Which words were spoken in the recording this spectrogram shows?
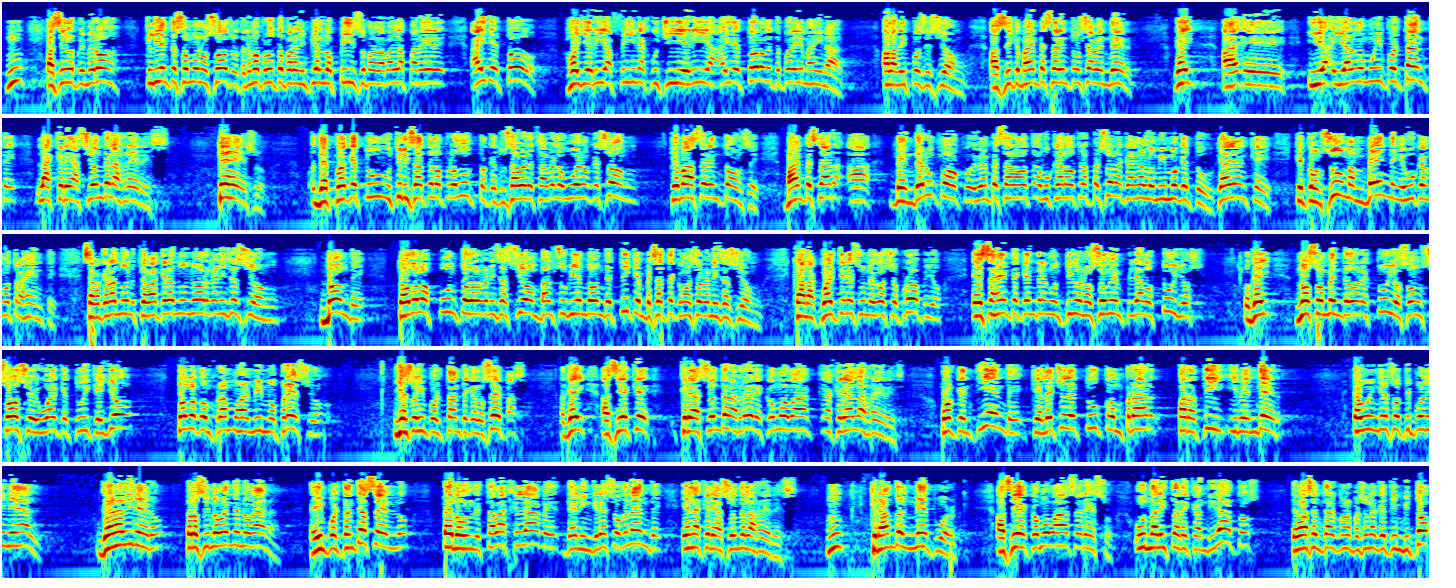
Así que los primeros clientes somos nosotros. Tenemos productos para limpiar los pisos, para lavar las paredes. Hay de todo. Joyería fina, cuchillería. Hay de todo lo que te puedes imaginar a la disposición. Así que vas a empezar entonces a vender. Ah, eh, y, algo muy importante, la creación de las redes. ¿Qué es eso? Después que tú utilizaste los productos, que tú sabes, sabes lo buenos que son, ¿qué vas a hacer entonces? Va a empezar a vender un poco y va a empezar a, buscar a otras personas que hagan lo mismo que tú. Que hagan que, que consuman, venden y buscan otra gente. Se va creando, va creando una organización donde todos los puntos de la organización van subiendo donde ti que empezaste con esa organización. Cada cual tiene su negocio propio. Esa gente que entra contigo no son empleados tuyos, ¿ok? No son vendedores tuyos, son socios igual que tú y que yo. Todos compramos al mismo precio. Y eso es importante que lo sepas, ¿ok? Así es que creación de las redes, ¿cómo vas a crear las redes? Porque entiende que el hecho de tú comprar para ti y vender es un ingreso tipo lineal. Gana dinero, pero si no vendes no gana. Es importante hacerlo pero donde está la clave del ingreso grande en la creación de las redes, creando el network. Así que, ¿cómo vas a hacer eso? Una lista de candidatos, te vas a sentar con la persona que te invitó.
